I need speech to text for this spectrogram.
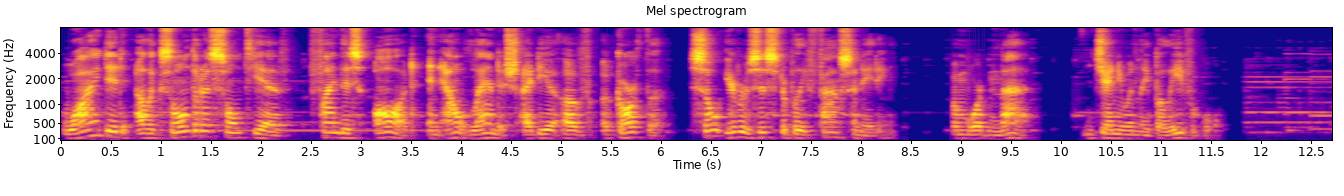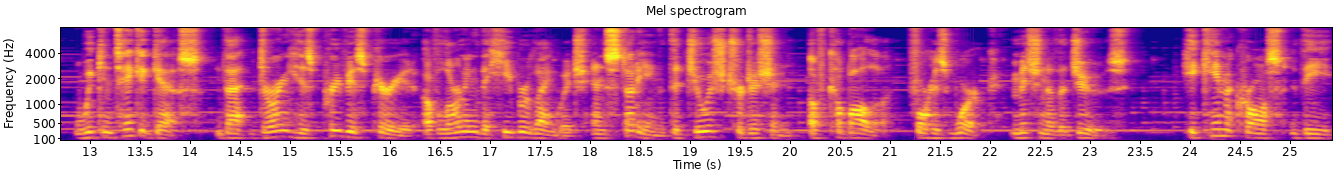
Why did Alexandre Saint-Yves find this odd and outlandish idea of Agartha so irresistibly fascinating, but more than that, genuinely believable? We can take a guess that during his previous period of learning the Hebrew language and studying the Jewish tradition of Kabbalah for his work, Mission of the Jews, he came across the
